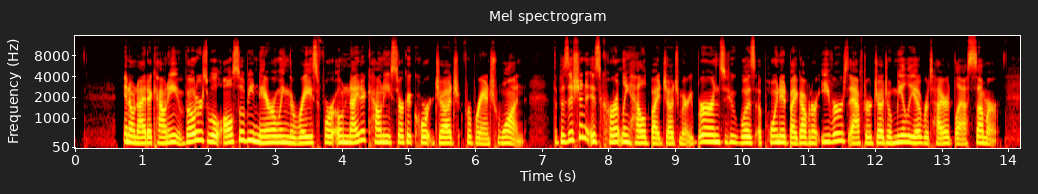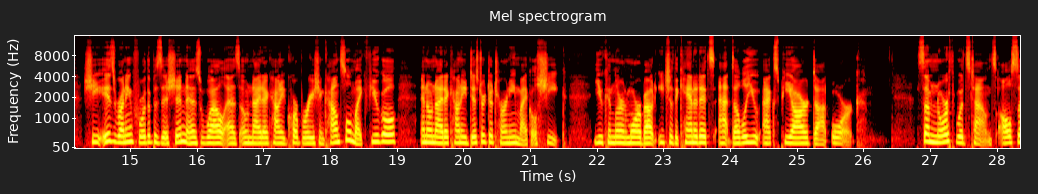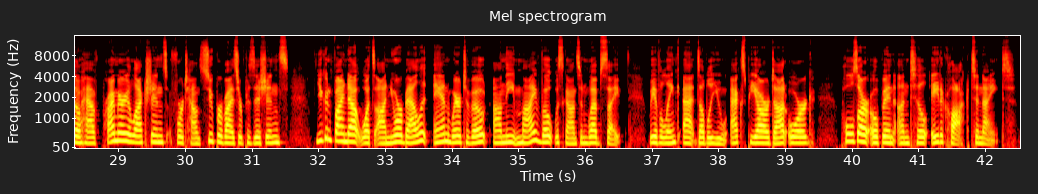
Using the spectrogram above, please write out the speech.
In Oneida County, voters will also be narrowing the race for Oneida County Circuit Court Judge for Branch 1. The position is currently held by Judge Mary Burns, who was appointed by Governor Evers after Judge O'Melia retired last summer. She is running for the position, as well as Oneida County Corporation Counsel Mike Fugle and Oneida County District Attorney Michael Schiek. You can learn more about each of the candidates at wxpr.org. Some Northwoods towns also have primary elections for town supervisor positions. You can find out what's on your ballot and where to vote on the My Vote Wisconsin website. We have a link at wxpr.org. Polls are open until 8 o'clock tonight.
